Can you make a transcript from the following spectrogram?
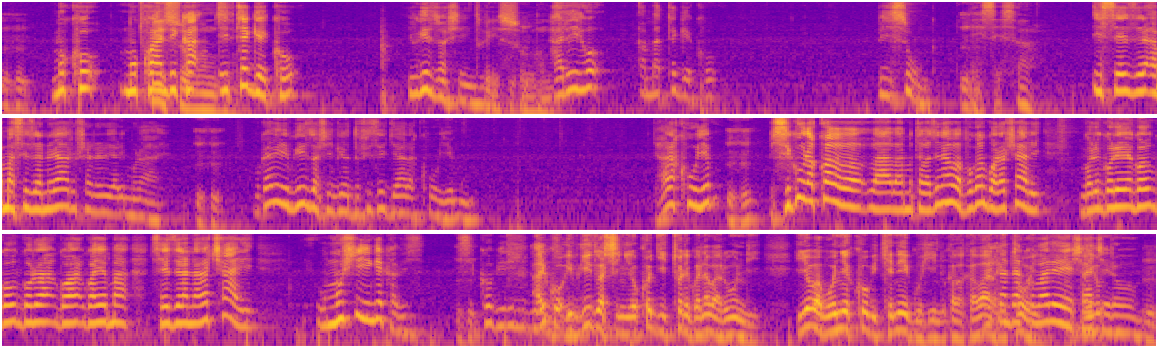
mm-hmm. mu kwandika itegeko ibwirizwa nshingiro hariho amategeko bisunga mm-hmm. amasezerano yarusha rero yari muri aya mugabire ibwirizwa nshingiro dufite ryarakuyemo yarakuyemo bisigura ko bamutabazi nabo bavuga ngo aracari ngo ngo ngo ngo yema sezerana aracari umushinge kabisa siko biri ariko ibwizwa shingiro ko gitorerwa n'abarundi iyo babonye ko bikeneye guhinduka bakaba barahitoye kandi ko baresha mm.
